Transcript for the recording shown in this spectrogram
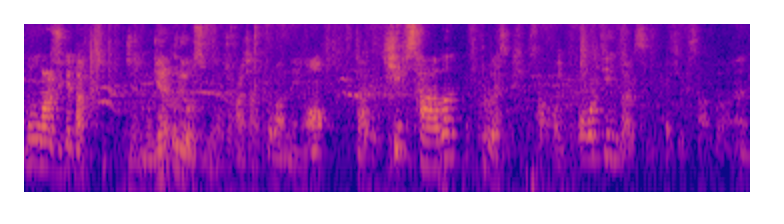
공부할 수 있겠다. 자, 문제는 어려웠습니다. 저 하나 잘 풀어봤네요. 자, 14번 풀어겠습니다. 14번 14가 있습니다. 14번.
